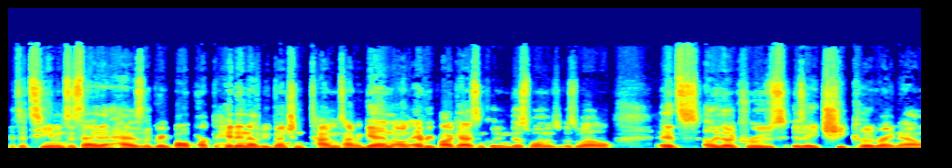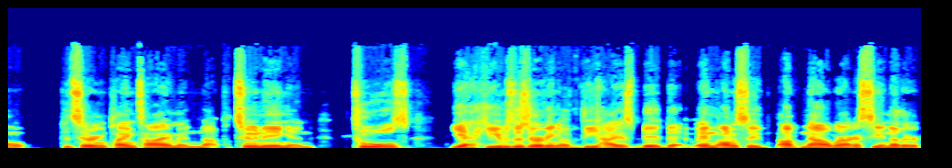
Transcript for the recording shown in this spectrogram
It's a team in Cincinnati that has the great ballpark to hit in, as we've mentioned time and time again on every podcast, including this one as, as well. It's Elly Cruz is a cheat code right now, considering playing time and not platooning and tools yeah, he was deserving of the highest bid. That, and honestly, uh, now we're not going to see another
